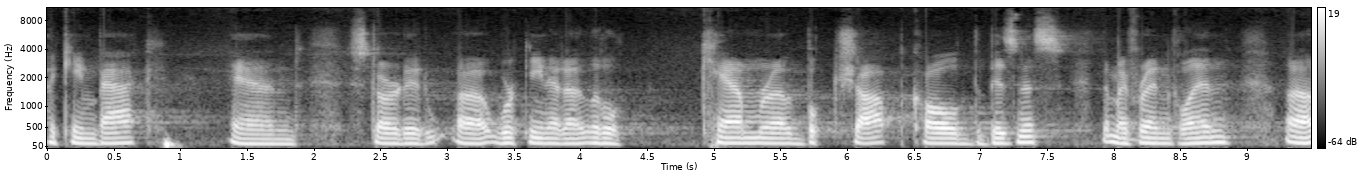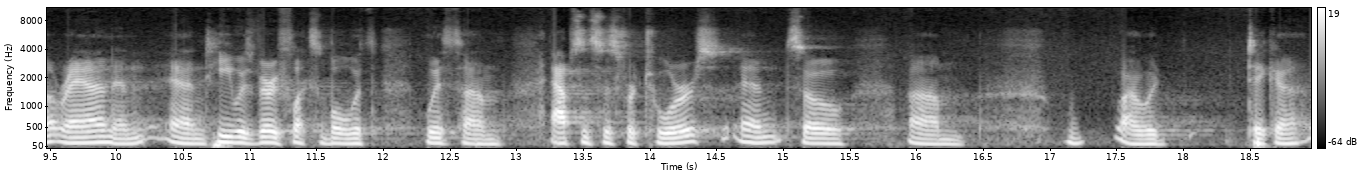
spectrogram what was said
I came back and started uh, working at a little camera bookshop called The Business that my friend Glenn uh, ran, and and he was very flexible with with um, absences for tours, and so um, I would take a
